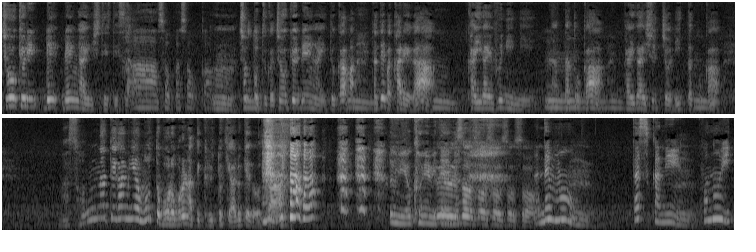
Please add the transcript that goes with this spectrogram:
長距離れ恋愛しててさ、ああそうかそうか、うん、ちょっとっていうか長距離恋愛とか、まあ、うん。例えば彼がうん。海外赴任になったとか、海外出張に行ったとか、まあ、そんな手紙はもっとボロボロになってくる時あるけどさ。海を越えみたいな、うん、そうそうそうそうそう。あでも、うん。確かに、うん。このい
